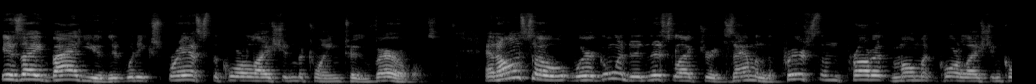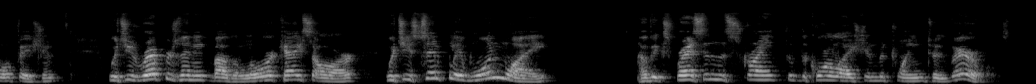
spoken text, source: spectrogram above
is a value that would express the correlation between two variables. And also, we're going to, in this lecture, examine the Pearson product moment correlation coefficient, which is represented by the lowercase r, which is simply one way of expressing the strength of the correlation between two variables.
